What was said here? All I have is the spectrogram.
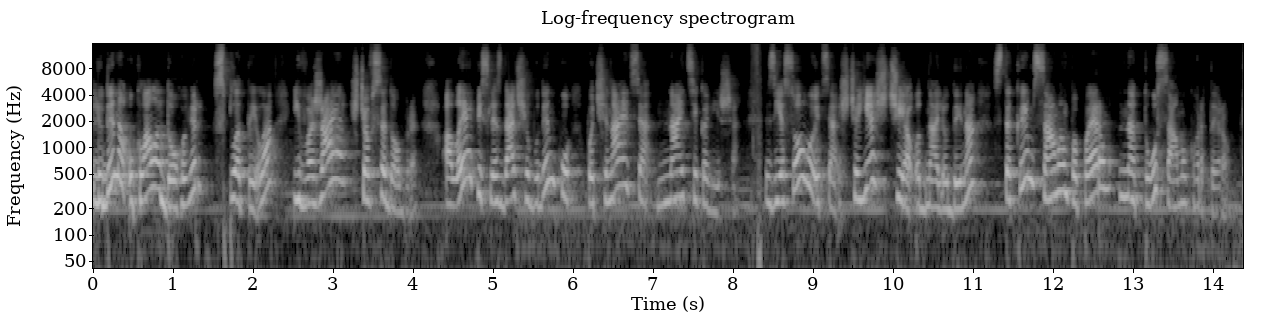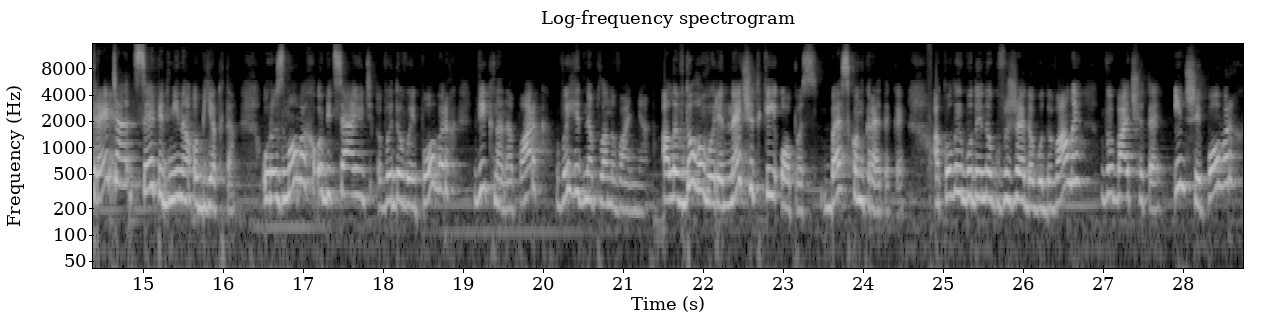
Людина уклала договір, сплатила і вважає, що все добре. Але після здачі будинку починається найцікавіше. З'ясовується, що є ще одна людина з таким самим папером на ту саму квартиру. Третя це підміна об'єкта. У розмовах обіцяють видовий поверх, вікна на парк, вигідне планування. Але в договорі не чіткий опис, без конкретики. А коли будинок вже добудували, ви бачите інший поверх,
